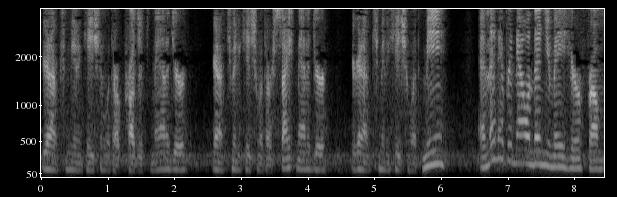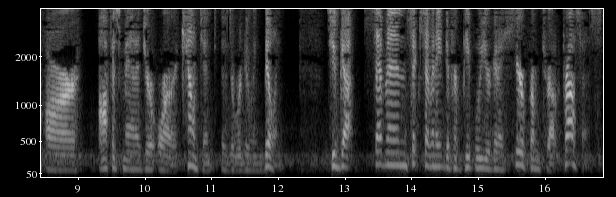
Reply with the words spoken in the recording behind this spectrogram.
You're going to have communication with our project manager. You're going to have communication with our site manager. You're going to have communication with me. And then every now and then you may hear from our office manager or our accountant as we're doing billing. So you've got seven, six, seven, eight different people you're going to hear from throughout the process.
